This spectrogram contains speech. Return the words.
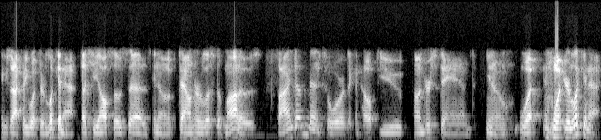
exactly what they're looking at. But she also says, you know, down her list of mottos, find a mentor that can help you understand, you know, what what you're looking at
